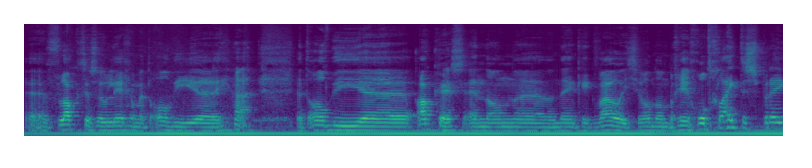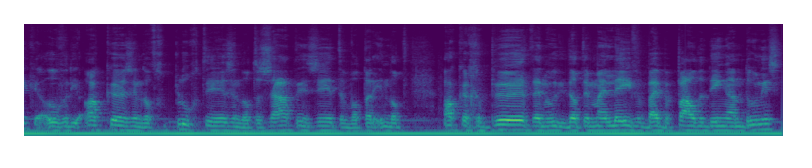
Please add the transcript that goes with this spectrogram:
eh, vlakte zo liggen met al die, eh, ja, met al die akkers. En dan, dan denk ik, wauw, weet je dan begint God gelijk te spreken over die akkers en dat geploegd is en dat er zaad in zit en wat er in dat akker gebeurt en hoe die dat in mijn leven bij bepaalde dingen aan het doen is.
